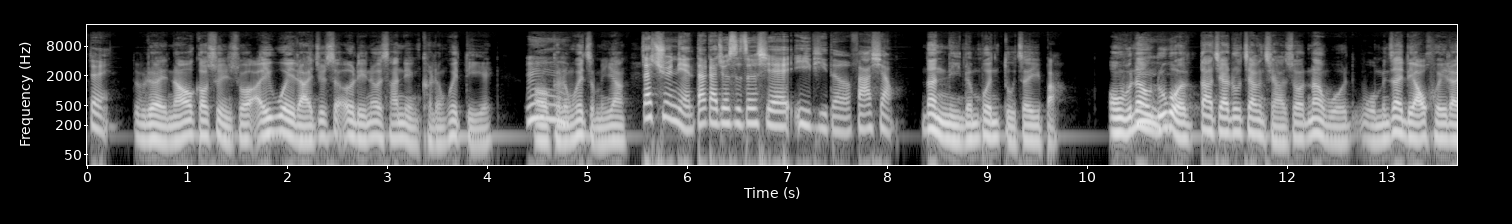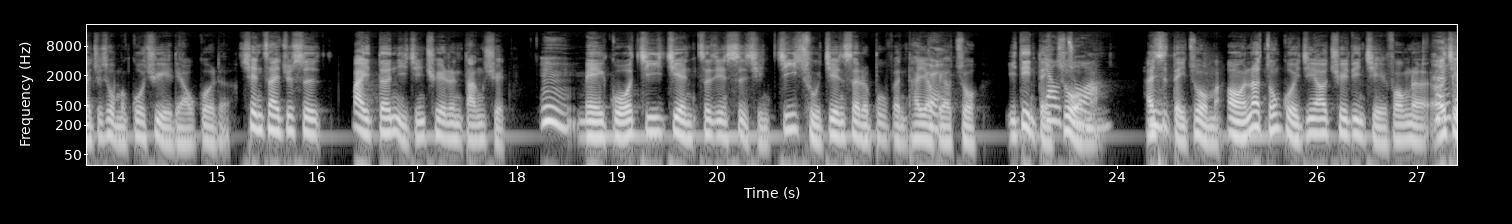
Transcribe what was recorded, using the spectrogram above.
对，对不对？然后告诉你说，哎，未来就是二零二三年可能会跌，嗯、哦，可能会怎么样？在去年大概就是这些议题的发酵。那你能不能赌这一把？哦，那如果大家都这样讲说，嗯、那我我们再聊回来，就是我们过去也聊过的，现在就是。拜登已经确认当选，嗯，美国基建这件事情，基础建设的部分，他要不要做？一定得做嘛，还是得做嘛？哦，那中国已经要确定解封了，而且，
